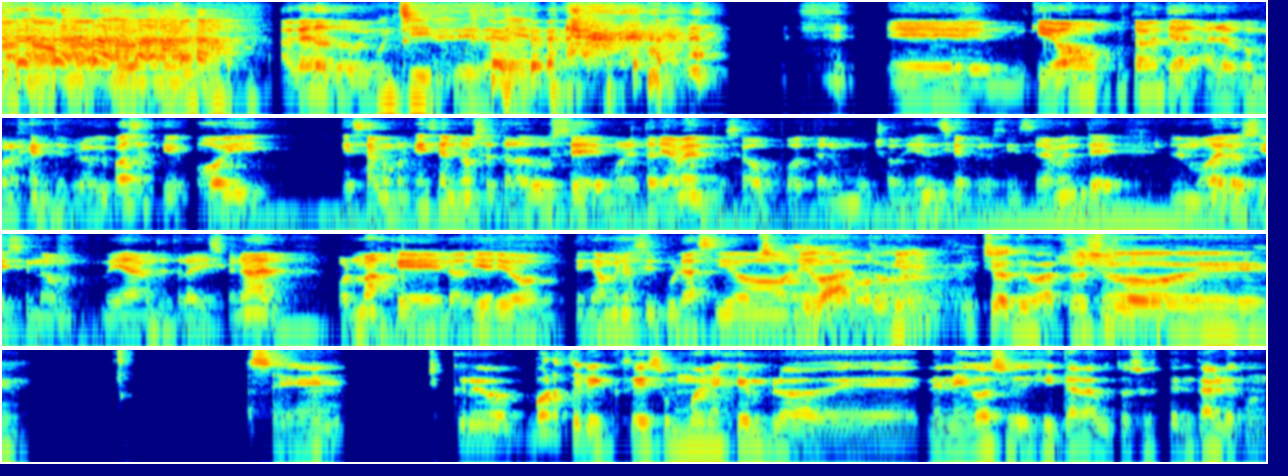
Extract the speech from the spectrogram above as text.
Ah, acá está todo bien. un chiste, Daniel. Eh, que vamos justamente a, a lo convergente. Pero lo que pasa es que hoy esa convergencia no se traduce monetariamente. O sea, vos podés tener mucha audiencia, pero sinceramente el modelo sigue siendo medianamente tradicional. Por más que los diarios tengan menos circulación. Yo y te que bato, vos- ¿eh? Yo te bato. Yo, eh, no sé, ¿eh? Yo creo, Vortex es un buen ejemplo de, de negocio digital autosustentable con,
